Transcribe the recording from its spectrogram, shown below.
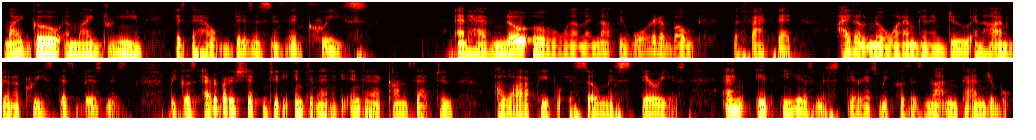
My goal and my dream is to help businesses increase and have no overwhelm and not be worried about the fact that I don't know what I'm going to do and how I'm going to increase this business because everybody's shifting to the internet and the internet concept to a lot of people is so mysterious and it is mysterious because it's not intangible.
